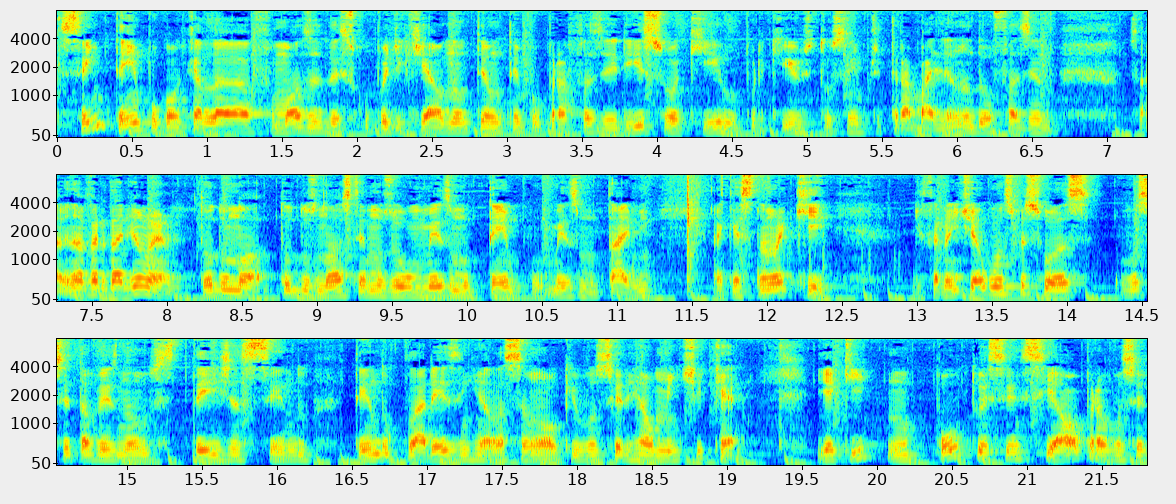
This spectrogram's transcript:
sem tempo com aquela famosa desculpa de que ah, eu não tenho tempo para fazer isso ou aquilo porque eu estou sempre trabalhando ou fazendo. Sabe, na verdade não é. Todo no, todos nós temos o mesmo tempo, o mesmo time. A questão é que Diferente de algumas pessoas, você talvez não esteja sendo tendo clareza em relação ao que você realmente quer. E aqui, um ponto essencial para você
